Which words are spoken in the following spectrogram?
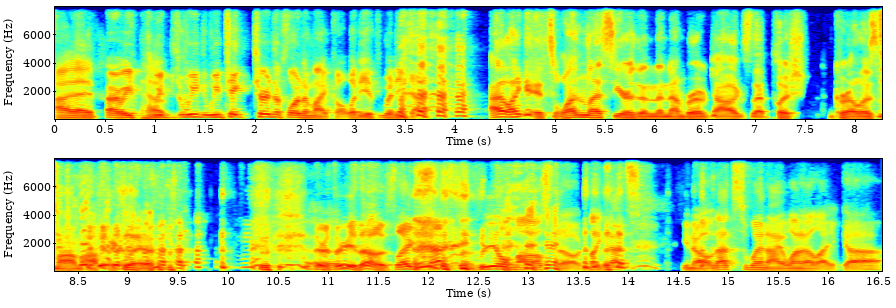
I All right, we, How- we we we take turn the floor to Michael. What do you what do you got? I like it. It's one less year than the number of dogs that pushed Cruella's mom off the cliff. there are three of those. Like that's the real milestone. Like that's you know that's when I want to like uh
